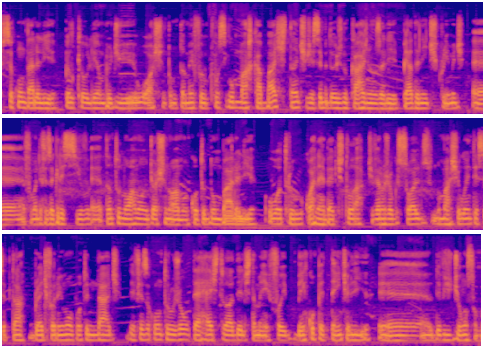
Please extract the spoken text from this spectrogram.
secundário ali, pelo que eu lembro de Washington, também foi conseguiu marcar bastante os recebedores do Cardinals ali perto da linha de scrimmage. É, foi uma defesa agressiva. É, tanto Norman, Josh Norman, quanto o Dunbar ali, o outro cornerback titular, tiveram jogos sólidos. O Dunbar chegou a interceptar Bradford em uma oportunidade. Defesa contra o jogo terrestre lá deles também foi bem competente ali. É, David Johnson,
